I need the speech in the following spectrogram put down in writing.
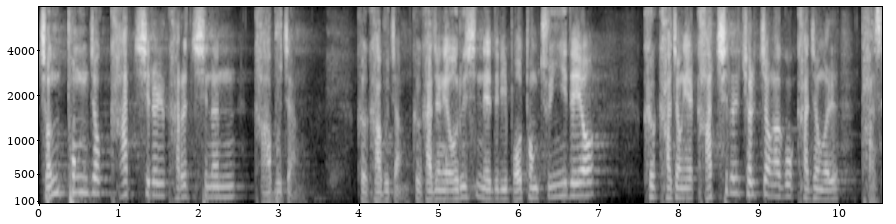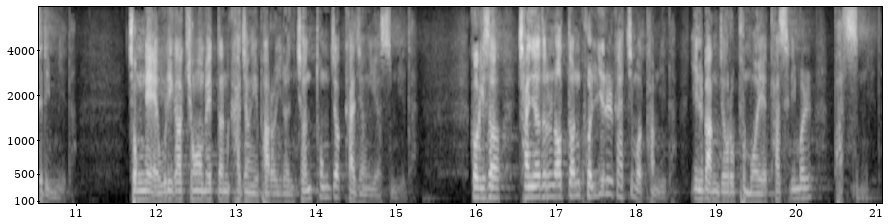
전통적 가치를 가르치는 가부장. 그 가부장, 그 가정의 어르신네들이 보통 주인이 되어 그 가정의 가치를 결정하고 가정을 다스립니다. 종래에 우리가 경험했던 가정이 바로 이런 전통적 가정이었습니다. 거기서 자녀들은 어떤 권리를 갖지 못합니다. 일방적으로 부모의 다스림을 받습니다.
